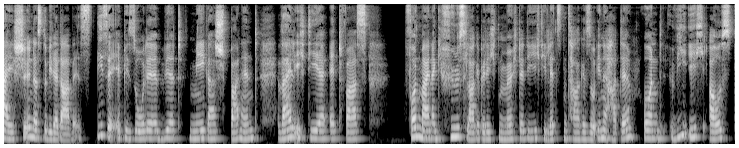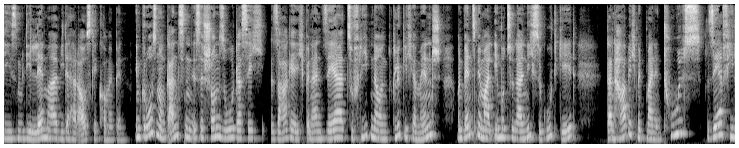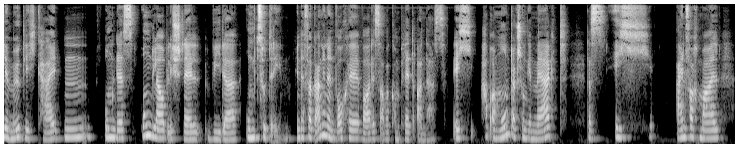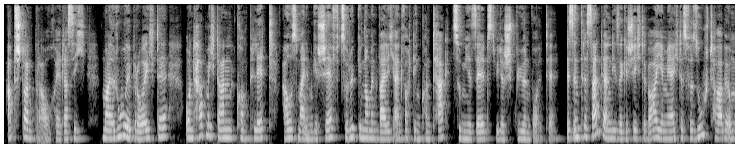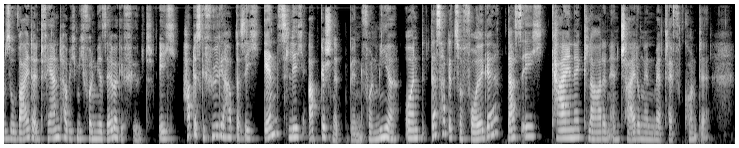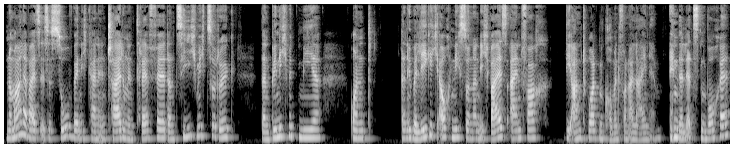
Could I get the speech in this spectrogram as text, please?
Hi, schön, dass du wieder da bist. Diese Episode wird mega spannend, weil ich dir etwas von meiner Gefühlslage berichten möchte, die ich die letzten Tage so inne hatte und wie ich aus diesem Dilemma wieder herausgekommen bin. Im Großen und Ganzen ist es schon so, dass ich sage, ich bin ein sehr zufriedener und glücklicher Mensch und wenn es mir mal emotional nicht so gut geht, dann habe ich mit meinen Tools sehr viele Möglichkeiten, um das unglaublich schnell wieder umzudrehen. In der vergangenen Woche war das aber komplett anders. Ich habe am Montag schon gemerkt, dass ich einfach mal Abstand brauche, dass ich mal Ruhe bräuchte und habe mich dann komplett aus meinem Geschäft zurückgenommen, weil ich einfach den Kontakt zu mir selbst wieder spüren wollte. Das Interessante an dieser Geschichte war, je mehr ich das versucht habe, umso weiter entfernt habe ich mich von mir selber gefühlt. Ich habe das Gefühl gehabt, dass ich gänzlich abgeschnitten bin von mir und das hatte zur Folge, dass ich keine klaren Entscheidungen mehr treffen konnte. Normalerweise ist es so, wenn ich keine Entscheidungen treffe, dann ziehe ich mich zurück, dann bin ich mit mir und dann überlege ich auch nicht, sondern ich weiß einfach, die Antworten kommen von alleine. In der letzten Woche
